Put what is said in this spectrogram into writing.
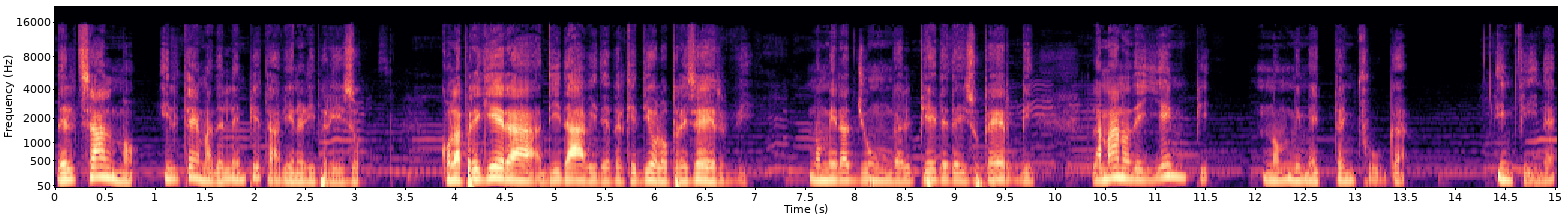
del Salmo il tema dell'empietà viene ripreso con la preghiera di Davide perché Dio lo preservi, non mi raggiunga il piede dei superbi, la mano degli empi non mi metta in fuga. Infine,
